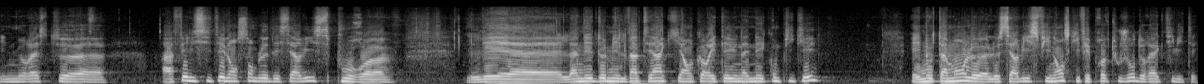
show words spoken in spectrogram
Il me reste euh, à féliciter l'ensemble des services pour euh, euh, l'année 2021 qui a encore été une année compliquée, et notamment le, service finance qui fait preuve toujours de réactivité.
